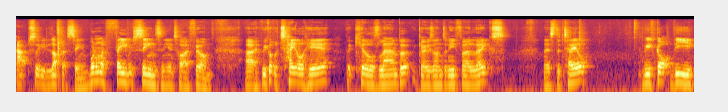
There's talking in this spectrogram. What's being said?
absolutely love that scene. One of my favourite scenes in the entire film. Uh, we've got the tail here that kills Lambert, goes underneath her legs. There's the tail. We've got the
